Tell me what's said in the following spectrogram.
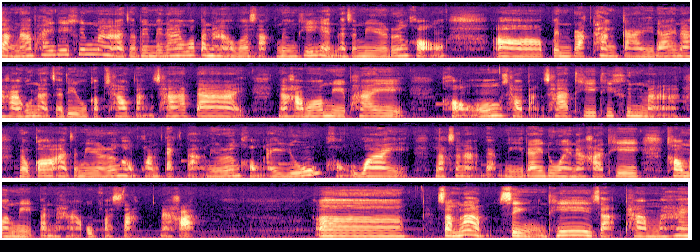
จากหน้าไพ่ที่ขึ้นมาอาจจะเป็นไปได้ว่าปัญหาอุปสรรคหนึ่งที่เห็นอาจจะมีเรื่องของเออเป็นรักทางไกลได้นะคะ คุณอาจจะดีลกับชาวต่างชาติได้นะคะ เพราะว่ามีไพ่ ของชาวต่างชาติที่ที่ขึ้นมา แล้วก็อาจจะมีในเรื่องของความแตกต่างในเรื่องของอายุของวัยลักษณะแบบนี้ได้ด้วยนะคะ ที่เข้ามามีปัญหาอุปสรรคนะคะสำหรับสิ่งที่จะทำให้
